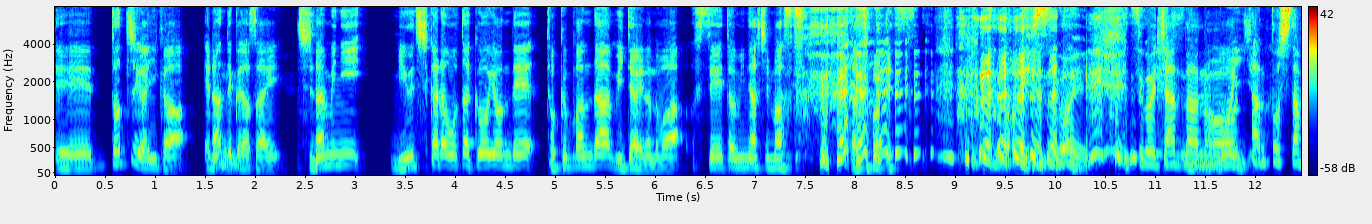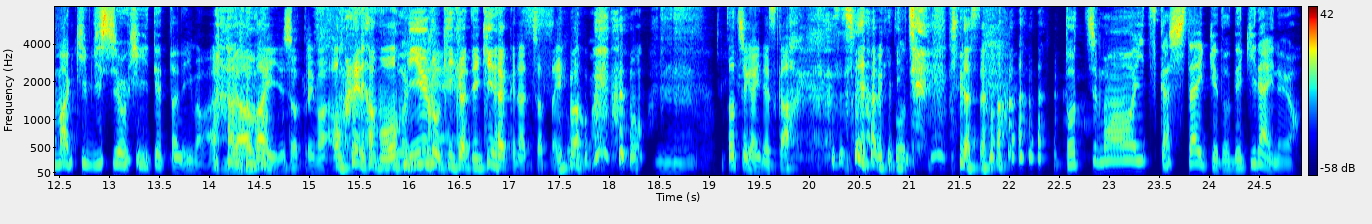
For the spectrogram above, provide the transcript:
えーどっちがいいか選んでください。ちなみに、身内からオタクを呼んで特番だみたいなのは不正とみなします。だそうです。すごい、すごい、すごい、ちゃんとあの、ちゃんとした巻き菱を引いてったね、今は。やばいで、ちょっと今。俺らもう身動きができなくなっちゃった、今。うんどっちがいいですか？ちなみに。どっちもいつかしたいけどできないのよ。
